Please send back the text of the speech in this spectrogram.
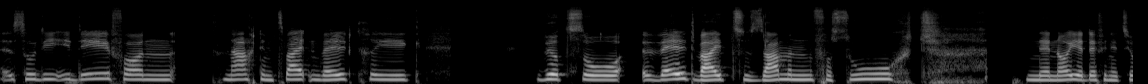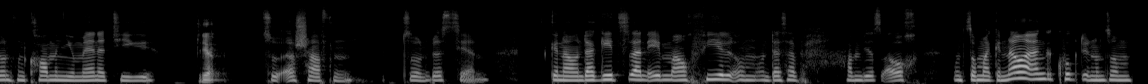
ist so die Idee von nach dem Zweiten Weltkrieg wird so weltweit zusammen versucht, eine neue Definition von Common Humanity Ja, zu erschaffen. So ein bisschen. Genau, und da geht es dann eben auch viel um, und deshalb haben wir es auch uns nochmal genauer angeguckt in unserem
